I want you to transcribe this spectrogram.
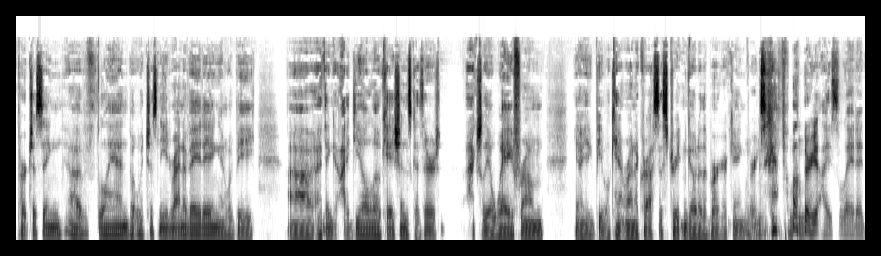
purchasing of land, but would just need renovating and would be, uh, I think, ideal locations because they're actually away from, you know, people can't run across the street and go to the Burger King, for mm-hmm. example. Mm-hmm. they're isolated.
